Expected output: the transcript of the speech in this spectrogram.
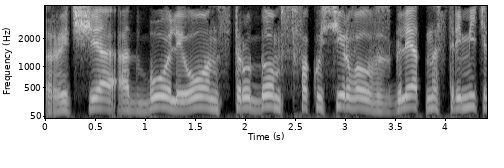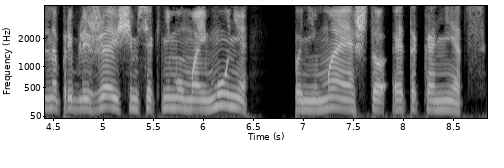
Рыча от боли, он с трудом сфокусировал взгляд на стремительно приближающемся к нему маймуне, понимая, что это конец.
